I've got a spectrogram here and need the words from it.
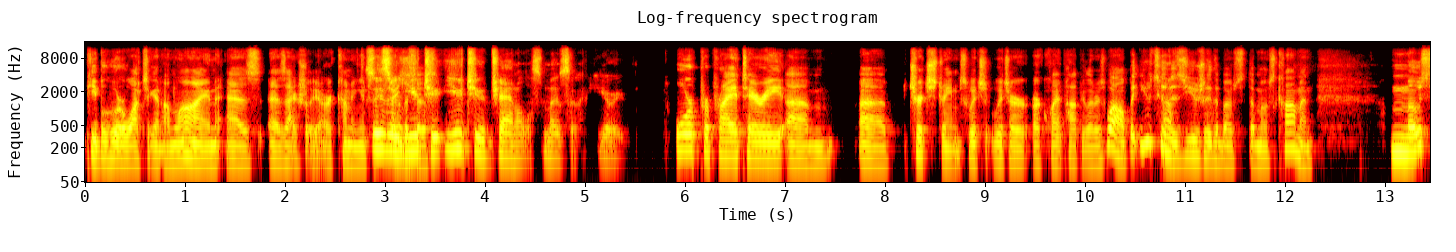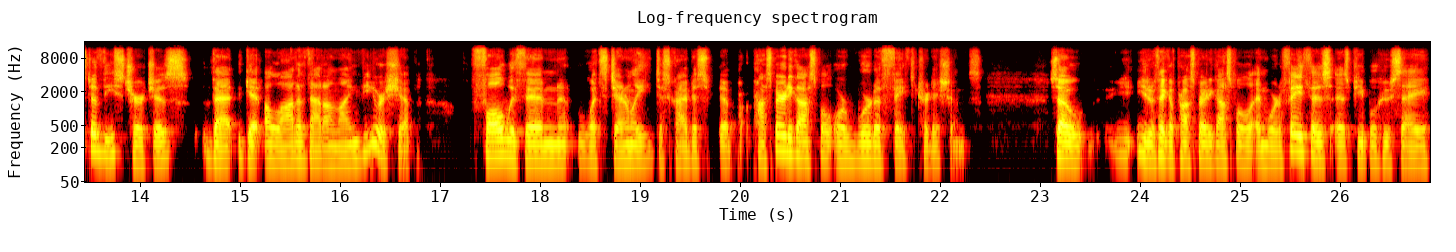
people who are watching it online as as actually are coming into so these services. are youtube youtube channels mostly or proprietary um, uh, church streams which which are, are quite popular as well but youtube oh. is usually the most the most common most of these churches that get a lot of that online viewership fall within what's generally described as prosperity gospel or word of faith traditions so you, you know think of prosperity gospel and word of faith as as people who say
